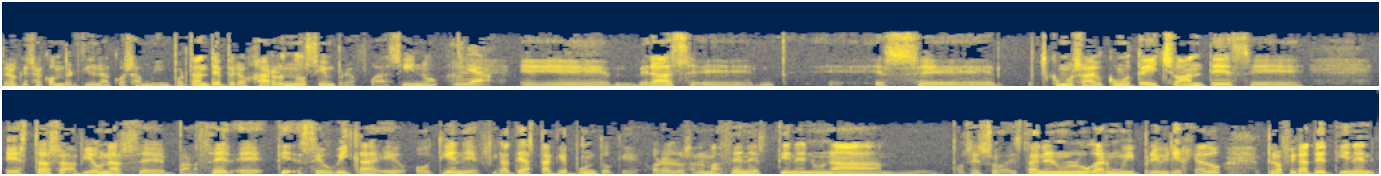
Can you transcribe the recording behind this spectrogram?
pero que se ha convertido en una cosa muy importante pero Harrods no siempre fue así no verás es como como te he dicho antes estas había unas eh, parcelas, eh, se ubica eh, o tiene, fíjate hasta qué punto que ahora los almacenes tienen una, pues eso, están en un lugar muy privilegiado, pero fíjate, tienen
